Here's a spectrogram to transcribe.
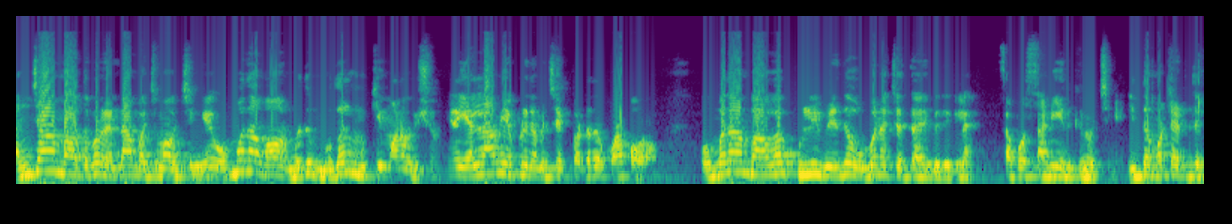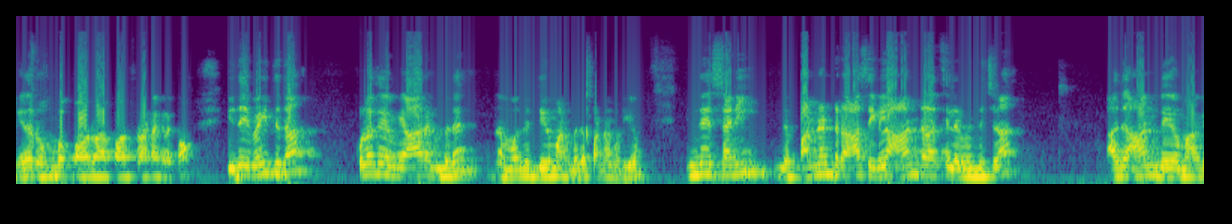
அஞ்சாம் பாவத்துக்கு ரெண்டாம் பட்சமா வச்சுங்க. ஒன்பதாம் பாவம் என்பது முதல் முக்கியமான விஷயம். ஏன்னா எல்லாமே எப்படி நம்ம செக் பண்றது? குழப்பம் வரும். ஒன்பதாம் பாவ புள்ளி விழுந்த உபநட்சத்திர அதிபதிகள சப்போஸ் சனி இருக்குன்னு வச்சுங்க. இதை மட்டும் எடுத்துங்க ரொம்ப பவர் பவர்ஃபுல்லான கிரகம். இதை வைத்துதான் குலதெய்வம் யார் என்பதை நம்ம வந்து தீர்மானம் வந்து பண்ண முடியும். இந்த சனி இந்த பன்னெண்டு ராசிகளை ஆண் ராசியில விழுந்துச்சுன்னா அது ஆண் தெய்வமாக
